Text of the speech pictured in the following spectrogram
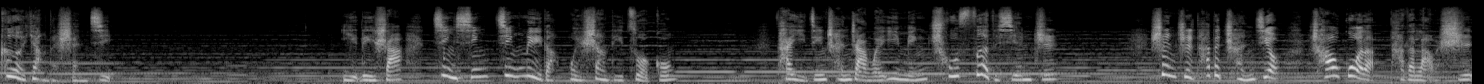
各样的神迹。伊丽莎尽心尽力的为上帝做工，她已经成长为一名出色的先知，甚至她的成就超过了她的老师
